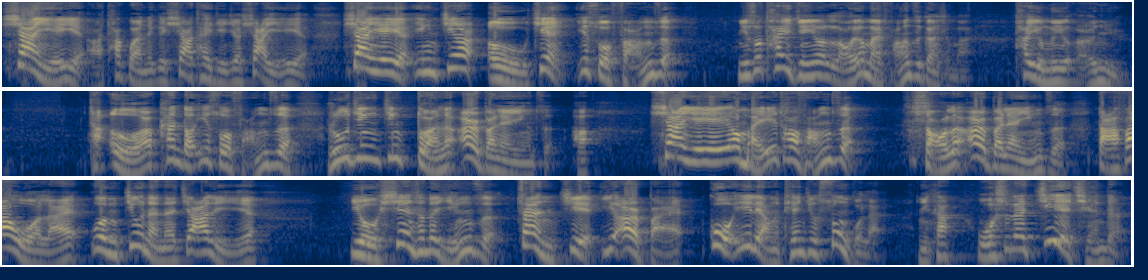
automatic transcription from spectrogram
夏爷爷啊，他管那个夏太监叫夏爷爷。夏爷爷因今儿偶见一所房子，你说太监要老要买房子干什么？他有没有儿女？”他偶尔看到一所房子，如今竟短了二百两银子。好，夏爷爷要买一套房子，少了二百两银子，打发我来问舅奶奶家里有现成的银子，暂借一二百，过一两天就送过来。你看，我是来借钱的，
